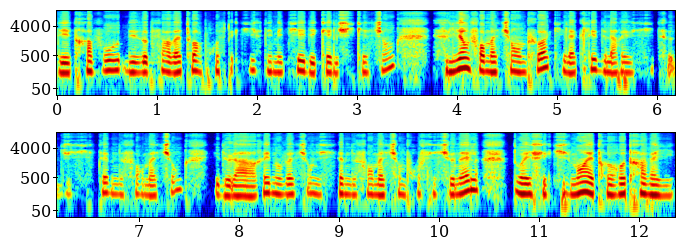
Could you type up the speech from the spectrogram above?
des travaux des observatoires prospectifs des métiers et des qualifications. Ce lien formation-emploi qui est la clé de la réussite du système de formation et de la rénovation du système de formation professionnelle doit effectivement être retravaillé.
